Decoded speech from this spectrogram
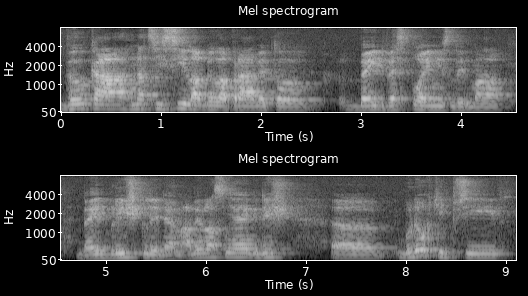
velká hnací síla byla právě to být ve spojení s lidma, být blíž k lidem, aby vlastně, když e, budou chtít přijít,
